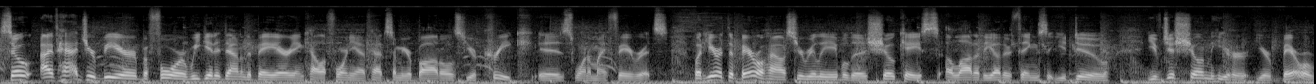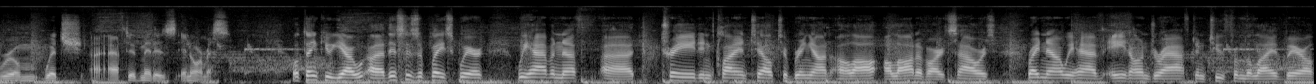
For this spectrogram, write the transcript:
So, I've had your beer before. We get it down in the Bay Area in California. I've had some of your bottles. Your Kriek is one of my favorites. But here at the Barrel House, you're really able to showcase a lot of the other things that you do. You've just shown me your, your barrel room, which I have to admit is enormous. Well, thank you. Yeah, uh, this is a place where we have enough uh, trade and clientele to bring out a lot, a lot of our sours. Right now, we have eight on draft and two from the live barrel,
